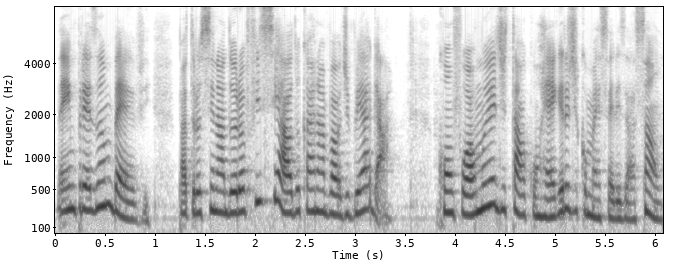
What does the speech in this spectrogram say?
da empresa Ambev, patrocinadora oficial do Carnaval de BH. Conforme o edital com regra de comercialização,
